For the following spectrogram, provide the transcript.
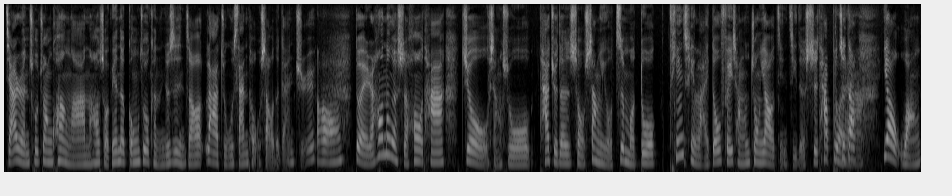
家人出状况啦，然后手边的工作可能就是你知道蜡烛三头烧的感觉，哦，对，然后那个时候他就想说，他觉得手上有这么多听起来都非常重要紧急的事，他不知道要往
